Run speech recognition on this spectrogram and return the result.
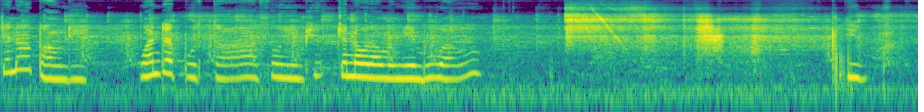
ကျွန်တော်ပေါင်ဒီဝမ်တက်ပူတာဆိုရင်ဖြစ်ကျွန်တော်တော့မမြင်ဘူးပါဘူးဒီဘ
